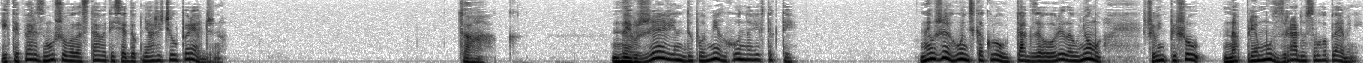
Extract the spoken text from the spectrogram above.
і тепер змушувала ставитися до княжича упереджено. Так, невже він допоміг Гуннові втекти? Невже гунська кров так заговорила в ньому, що він пішов на пряму зраду свого племені?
